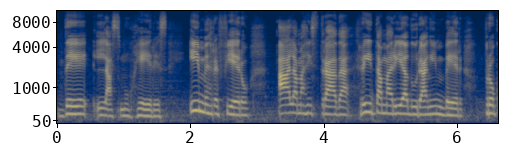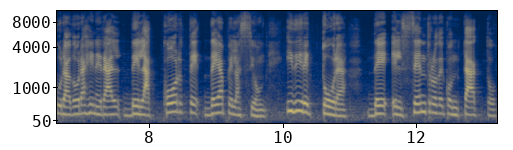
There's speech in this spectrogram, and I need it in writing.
de las mujeres. Y me refiero a la magistrada Rita María Durán Inver, Procuradora General de la Corte de Apelación y directora del Centro de Contacto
